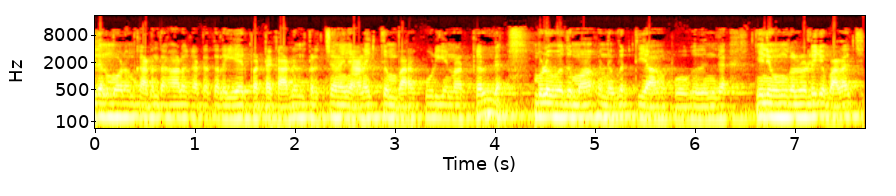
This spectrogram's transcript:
இதன் மூலம் கடந்த காலகட்டத்தில் ஏற்பட்ட கடன் பிரச்சனை அனைத்தும் வரக்கூடிய நாட்களில் முழுவதுமாக நிவர்த்தியாக போகுதுங்க. இனி உங்களுடைய வளர்ச்சி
